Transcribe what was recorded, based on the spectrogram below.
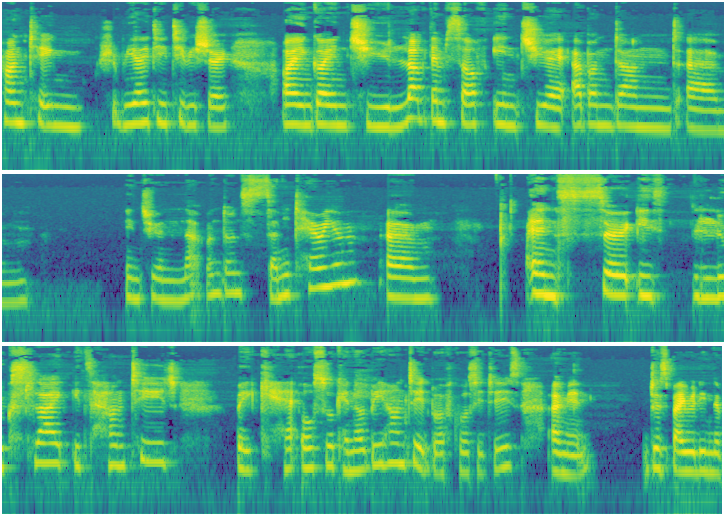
hunting reality TV show are going to lock themselves into an abandoned um, into an abandoned sanitarium. Um, and so it looks like it's haunted but it can also cannot be haunted but of course it is. I mean just by reading the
